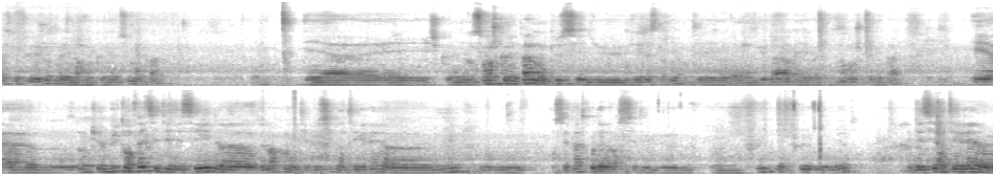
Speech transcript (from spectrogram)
presque tous les jours, mais je ne connais absolument pas. Et, je connais, non seulement je connais pas, mais en plus c'est du JavaScript et Angular et ouais, non, je connais pas. Et euh, donc le but en fait c'était d'essayer de, voir comment il était possible d'intégrer euh, Mute, ou on ne sait pas trop d'abord si c'était Fluid, Fluid ou Mute, d'essayer d'intégrer euh,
